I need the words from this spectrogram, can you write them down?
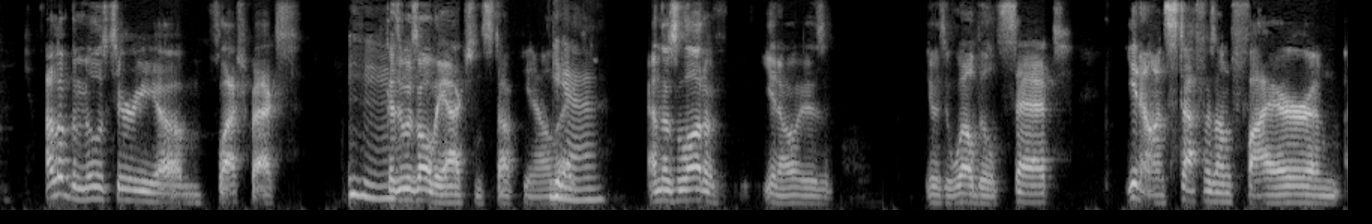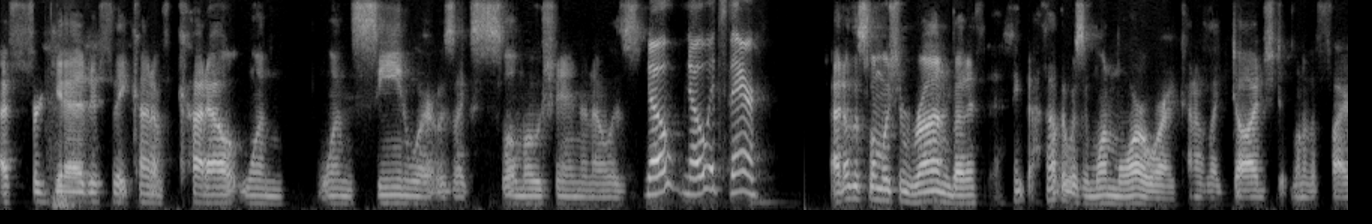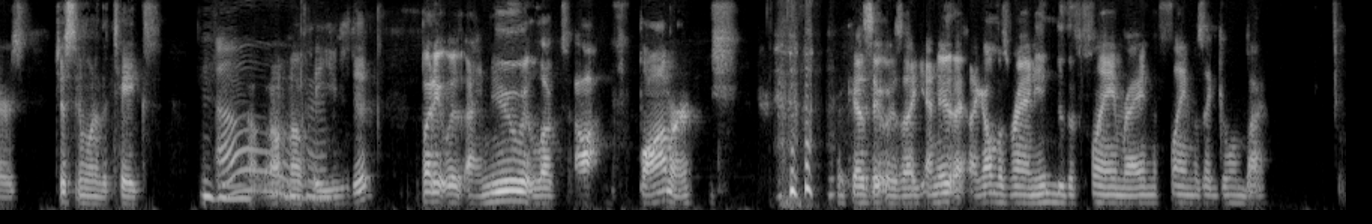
I love the military um, flashbacks Mm-hmm. because it was all the action stuff, you know. like- Yeah. and there's a lot of, you know, it was, it was a well-built set, you know, and stuff was on fire, and I forget if they kind of cut out one one scene where it was like slow motion, and I was, No, no, it's there. I know the slow motion run, but I, th- I think I thought there was one more where I kind of like dodged one of the fires just in one of the takes. Mhm. Oh. I don't know if they used it, but it was. I knew it looked oh, bomber because it was like I knew that like almost ran into the flame, right? And the flame was like going by.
